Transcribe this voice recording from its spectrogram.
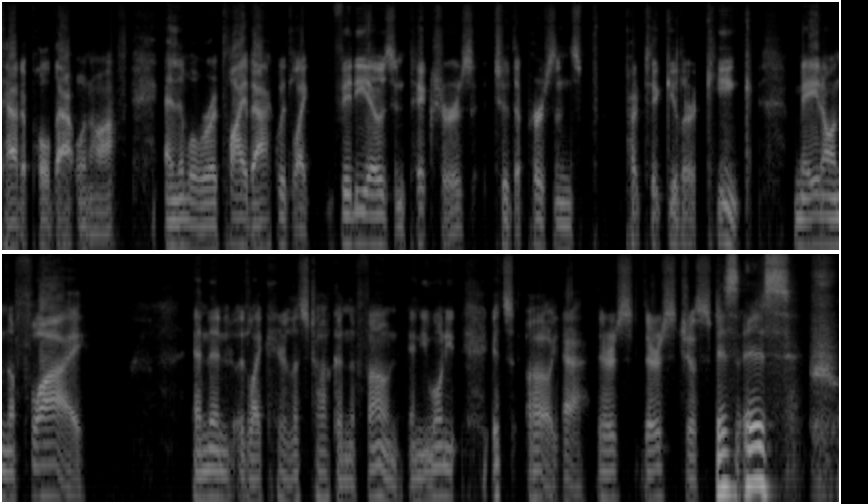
how to pull that one off, and then we'll reply back with like videos and pictures to the person's particular kink made on the fly. And then uh, like here, let's talk on the phone, and you won't. e- It's oh yeah, there's there's just This is whew,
